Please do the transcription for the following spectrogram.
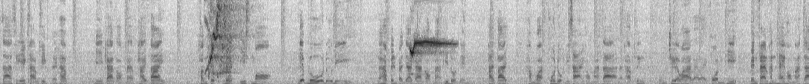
Mazda CX 3 0นะครับ มีการออกแบบภายใต้คอนเซ็ปต์ Less is more เรียบหรู้ดูดีนะครับ เป็นปรัชญาการออกแบบที่โดดเด่น ภายใต้คำว่าโคโดดีไซน์ของ Mazda นะครับ ซึ่งผมเชื่อว่าหลาย ๆ คนที่เป็นแฟนพันธ์แท้ของ Mazda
